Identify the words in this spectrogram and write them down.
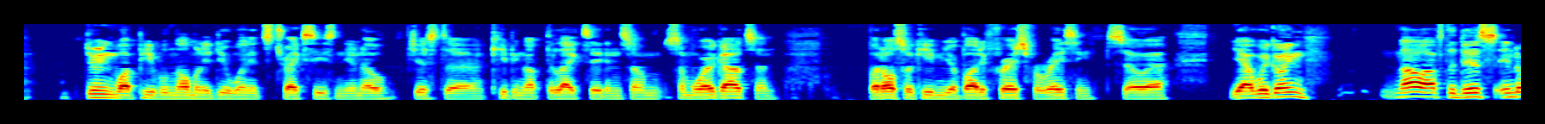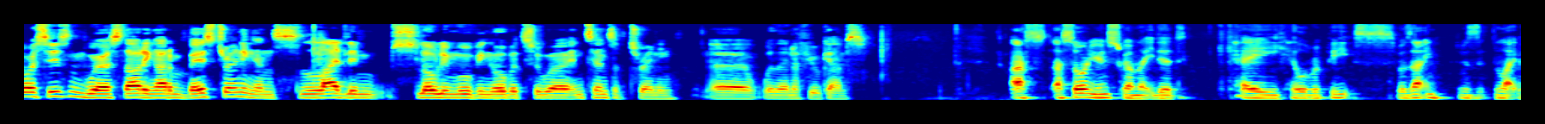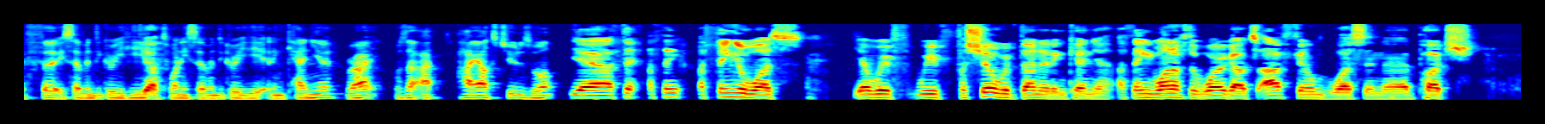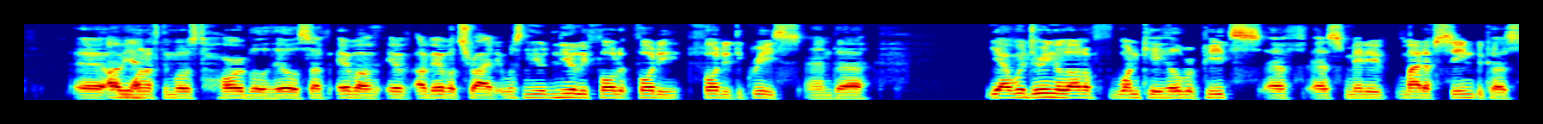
doing what people normally do when it's track season, you know, just uh, keeping up the lactate in some some workouts and but also keeping your body fresh for racing. So uh, yeah, we're going now after this indoor season. We're starting out in base training and slightly slowly moving over to uh, intensive training uh, within a few camps. I, I saw on your Instagram that you did k hill repeats. Was that in, was it like 37 degree heat Yeah. or 27 degree heat in Kenya? Right? Was that at high altitude as well? Yeah, I think I think I think it was. Yeah, we've we've for sure we've done it in Kenya. I think one of the workouts I've filmed was in uh, Potch, uh, Oh, on yeah. one of the most horrible hills I've ever I've ever tried. It was ne nearly 40, 40, 40 degrees, and uh, yeah, we're doing a lot of one k hill repeats, as as many might have seen because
